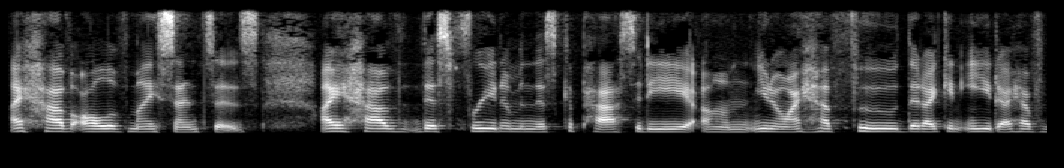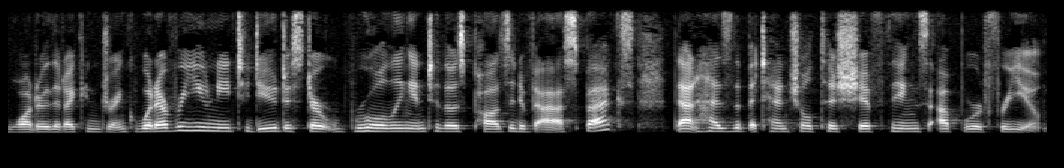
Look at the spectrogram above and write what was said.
I have all of my senses. I have this freedom and this capacity. Um, you know, I have food that I can eat, I have water that I can drink. Whatever you need to do to start rolling into those positive aspects, that has the potential to shift things upward for you.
